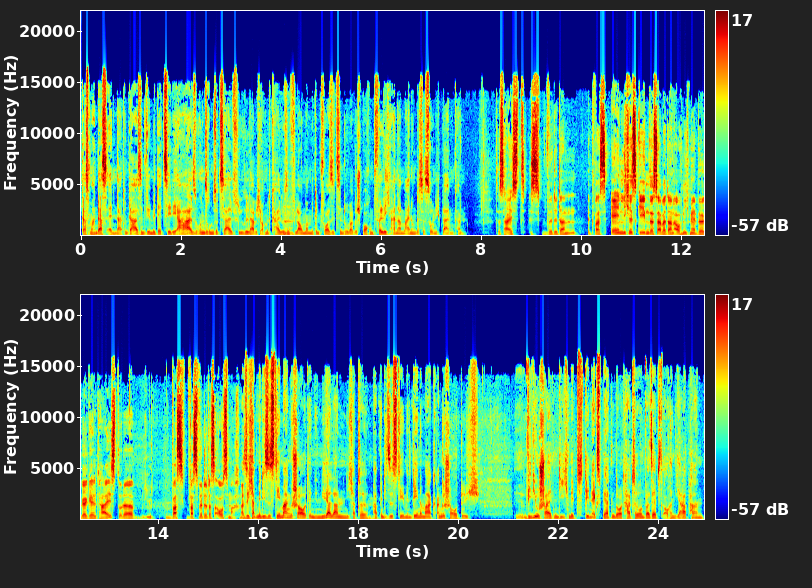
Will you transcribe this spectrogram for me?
dass man das ändert. Und da sind wir mit der CDA, also unserem Sozialflügel, da habe ich auch mit Karl-Josef mhm. Laumer, mit dem Vorsitzenden drüber gesprochen, völlig einer Meinung, dass es so nicht bleiben kann. Das heißt, es würde dann etwas Ähnliches geben, das aber dann auch nicht mehr Bürgergeld heißt? Oder was, was würde das ausmachen? Also ich habe mir die Systeme angeschaut in den Niederlanden. Ich habe mir die Systeme in Dänemark angeschaut durch äh, Videoschalten, die ich mit den Experten dort hatte und war selbst auch in Japan.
